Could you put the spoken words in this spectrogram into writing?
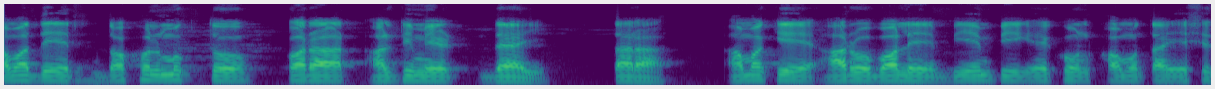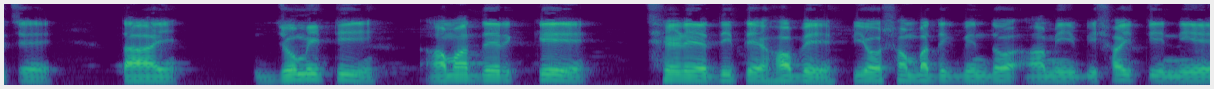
আমাদের দখলমুক্ত করার আলটিমেট দেয় তারা। আমাকে আরও বলে বিএমপি এখন ক্ষমতায় এসেছে, তাই জমিটি আমাদেরকে ছেড়ে দিতে হবে। প্রিয় সাংবাদিকবৃন্দ, আমি বিষয়টি নিয়ে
